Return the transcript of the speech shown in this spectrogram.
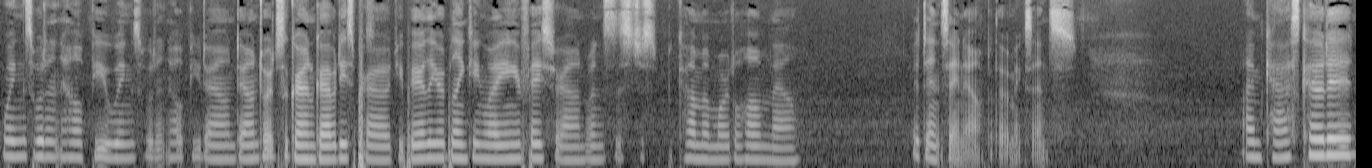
Wings wouldn't help you, wings wouldn't help you down. Down towards the ground, gravity's proud. You barely are blinking, wagging your face around. When's this just become a mortal home now? It didn't say now, but that would make sense. I'm Cass coded.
